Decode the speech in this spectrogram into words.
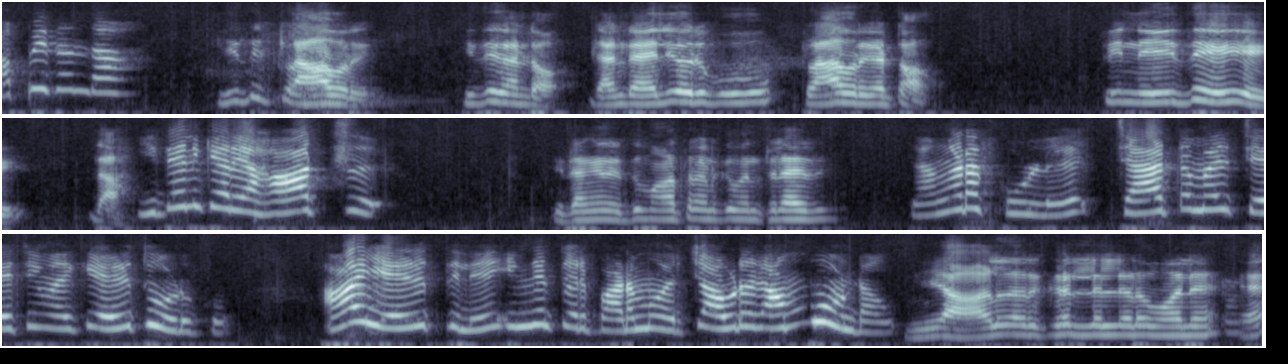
അപ്പൊ ഇതെന്താ? ഇത് ക്ലാവർ ഇത് കണ്ടോ? രണ്ട് അലി ഒരു പൂവും ക്ലാവർ കേട്ടോ? പിന്നെ ഇത് ഇതാ ഇതെനിക്കറിയാം ഹാർട്സ്. ഇതങ്ങനെ ഇത് മാത്രം എനിക്ക് മനസ്സിലായത്? ഞങ്ങളുടെ സ്കൂളിൽ ചേട്ടന്മാര് ചേച്ചിമാർക്ക് എഴുത്ത് കൊടുക്കും. ആ എഴുത്തിൽ ഇങ്ങനത്തെ ഒരു പടം വരച്ച് അവിടെ ഒരു അമ്പും ഉണ്ടാവും. നീ ആൾ തിരക്കല്ലല്ലോ മോനെ? ഏ?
